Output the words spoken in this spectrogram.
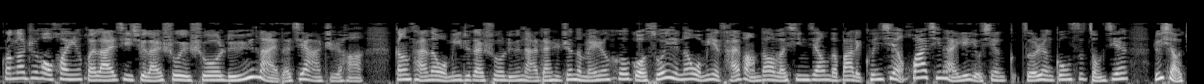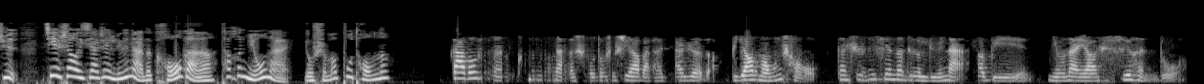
广告之后，欢迎回来，继续来说一说驴奶的价值哈。刚才呢，我们一直在说驴奶，但是真的没人喝过，所以呢，我们也采访到了新疆的巴里坤县花旗奶业有限责任公司总监吕小俊，介绍一下这驴奶的口感啊，它和牛奶有什么不同呢？大多数人喝牛奶的时候都是要把它加热的，比较浓稠。但是新鲜的这个驴奶要比牛奶要稀很多。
